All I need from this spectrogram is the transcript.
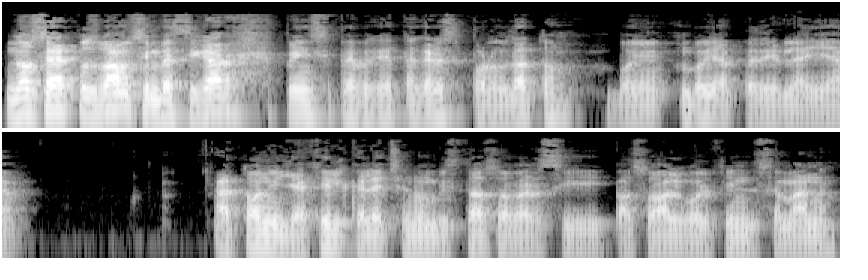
No sé, pues vamos a investigar. Príncipe Vegeta, gracias por el dato. Voy, voy a pedirle allá a Tony y a Gil que le echen un vistazo a ver si pasó algo el fin de semana.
